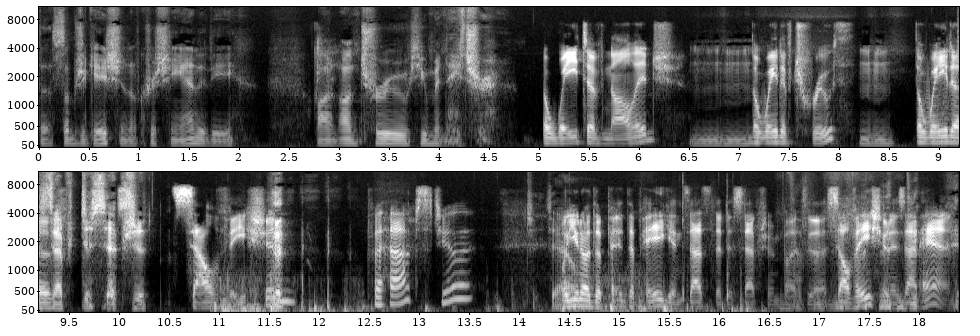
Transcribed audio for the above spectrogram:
the subjugation of Christianity on on true human nature. The weight of knowledge, hmm the weight of truth, hmm the weight of Decep- deception. salvation, perhaps. Do you know that? Well, you know the the pagans. That's the deception, but uh, salvation is at hand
